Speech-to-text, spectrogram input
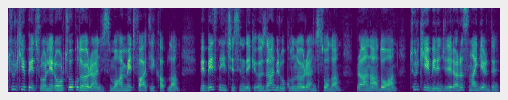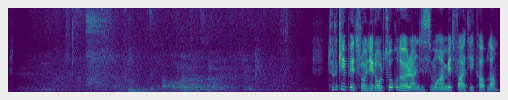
Türkiye Petrolleri Ortaokulu öğrencisi Muhammed Fatih Kaplan ve Besni ilçesindeki özel bir okulun öğrencisi olan Rana Doğan, Türkiye birincileri arasına girdi. Türkiye Petrolleri Ortaokulu öğrencisi Muhammed Fatih Kaplan,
